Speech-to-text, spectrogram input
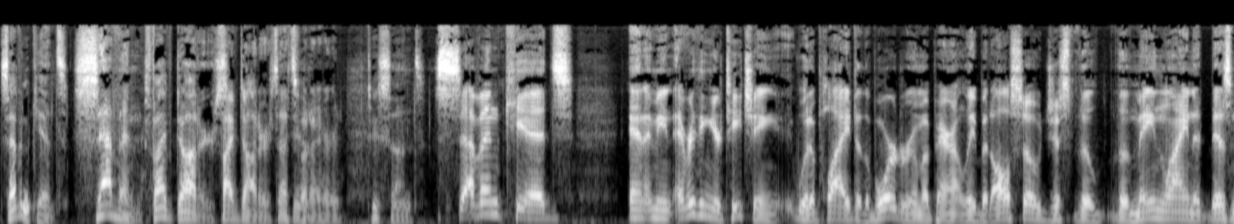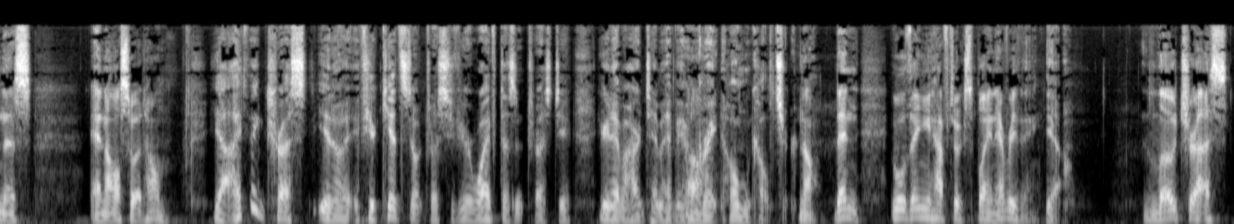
Seven kids, Seven. five daughters, Five daughters. That's what I heard. two sons. Seven kids. And I mean, everything you're teaching would apply to the boardroom, apparently, but also just the, the main line at business and also at home. Yeah, I think trust. You know, if your kids don't trust you, if your wife doesn't trust you, you're gonna have a hard time having a great home culture. No. Then, well, then you have to explain everything. Yeah, Low trust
